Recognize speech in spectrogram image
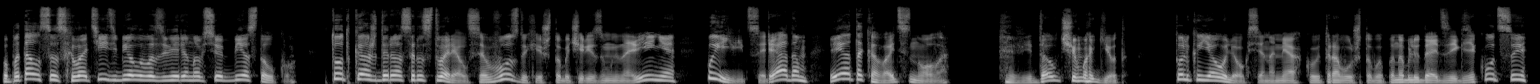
попытался схватить белого зверя, но все без толку. Тот каждый раз растворялся в воздухе, чтобы через мгновение появиться рядом и атаковать снова. Видал, чем. Только я улегся на мягкую траву, чтобы понаблюдать за экзекуцией,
